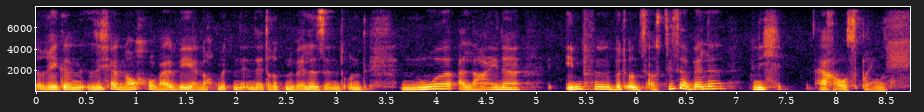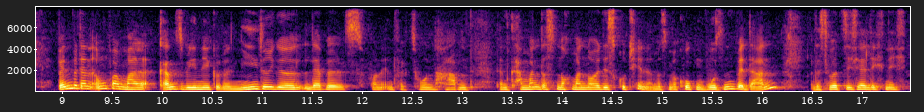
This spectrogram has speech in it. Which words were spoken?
Regeln sicher noch, weil wir ja noch mitten in der dritten Welle sind. Und nur alleine impfen wird uns aus dieser Welle nicht herausbringen. Wenn wir dann irgendwann mal ganz wenig oder niedrige Levels von Infektionen haben, dann kann man das nochmal neu diskutieren. Dann müssen wir gucken, wo sind wir dann? Das wird sicherlich nicht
